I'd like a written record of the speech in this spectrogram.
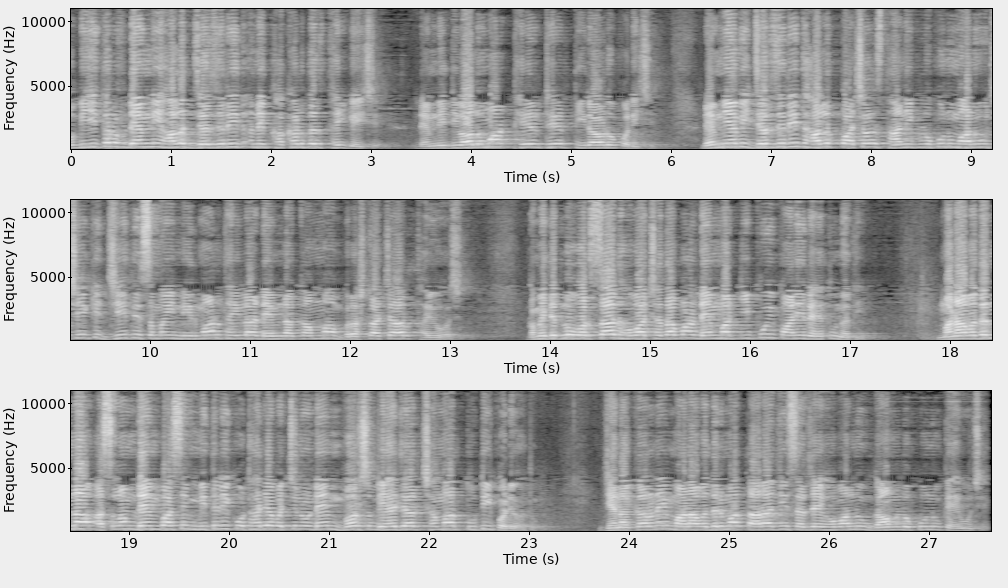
તો બીજી તરફ ડેમની હાલત જર્જરિત અને ખખડદર થઈ ગઈ છે. ડેમની દિવાલોમાં ઠેર ઠેર તિરાડો પડી છે. ડેમની આવી જર્જરિત હાલત પાછળ સ્થાનિક લોકોનું માનવું છે કે જે તે સમયે નિર્માણ થયેલા ડેમના કામમાં ભ્રષ્ટાચાર થયો હશે. ગમે તેટલો વરસાદ હોવા છતાં પણ ડેમમાં ટીપુય પાણી રહેતું નથી. માણાવદરના અસલમ ડેમ પાસે મિતળી કોઠારિયા વચ્ચેનો ડેમ વર્ષ બે હજાર છમાં તૂટી પડ્યો હતો. જેના કારણે માણાવદરમાં તારાજી સર્જાઈ હોવાનું ગામ લોકોનું કહેવું છે.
